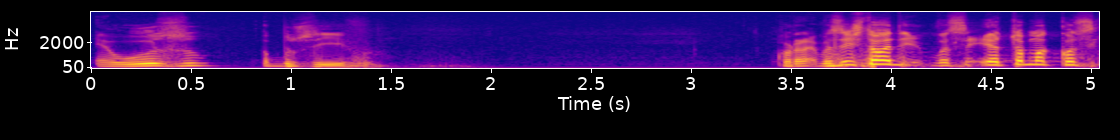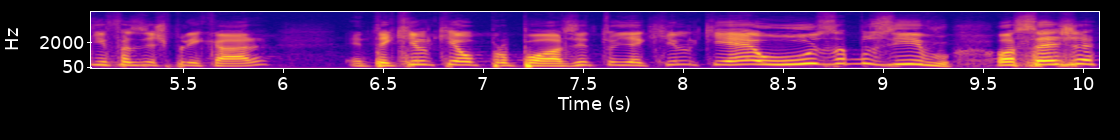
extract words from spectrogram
é uso abusivo. Vocês estão a, eu estou-me a conseguir fazer explicar entre aquilo que é o propósito e aquilo que é o uso abusivo. Ou seja,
